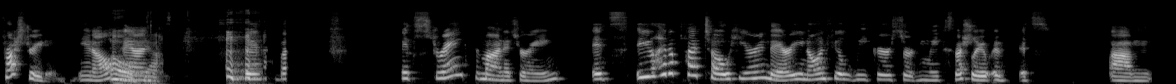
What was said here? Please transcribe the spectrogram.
frustrating you know? Oh, and yeah. with, but it's strength monitoring. It's you'll hit a plateau here and there, you know, and feel weaker certain weeks, especially if it's um,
